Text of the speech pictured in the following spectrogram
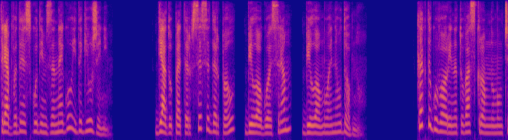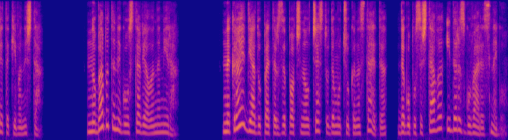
Трябва да я сгодим за него и да ги оженим. Дядо Петър все се дърпал, било го е срам, било му е неудобно. Как да говори на това скромно момче такива неща? Но бабата не го оставяла на мира. Накрая дядо Петър започнал често да му чука на стаята, да го посещава и да разговаря с него.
